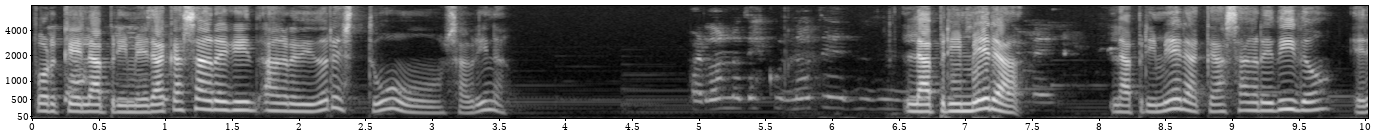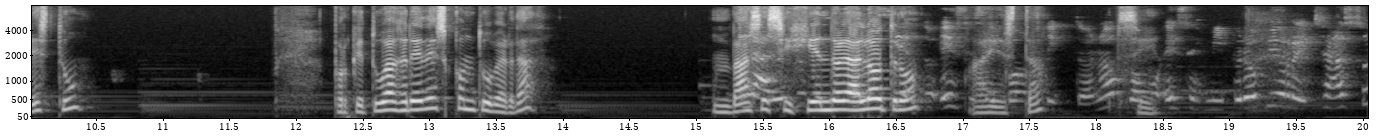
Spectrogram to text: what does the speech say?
Porque la primera casa agredidor es tú, Sabrina. Perdón, no te, no te La primera, la primera que has agredido eres tú. Porque tú agredes con tu verdad. Vas exigiéndole al otro. ahí está. Ese es mi propio rechazo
